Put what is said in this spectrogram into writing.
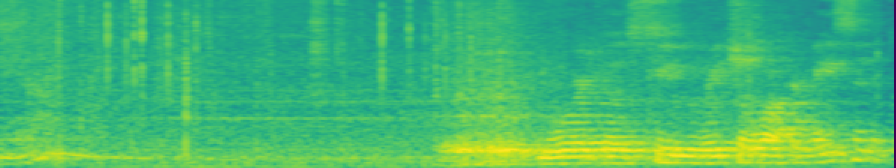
Yeah. The award goes Rachel Walker Mason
